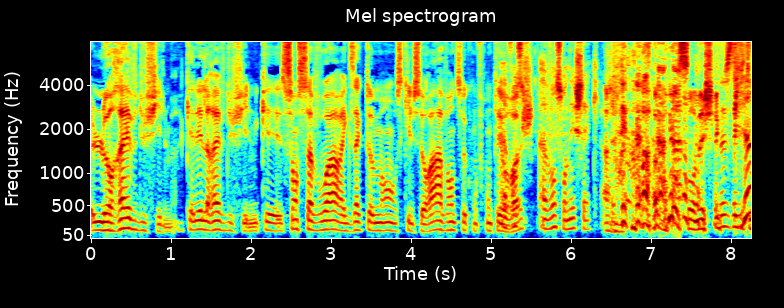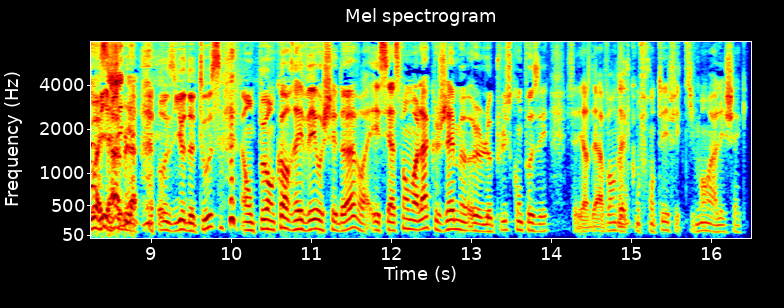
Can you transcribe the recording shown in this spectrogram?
le rêve du film. Quel est le rêve du film? Sans savoir exactement ce qu'il sera avant de se confronter avant, au rush. Avant son échec. Avant, son échec pitoyable aux yeux de tous. On peut encore rêver au chef-d'œuvre et c'est à ce moment-là que j'aime euh, le plus composer. C'est-à-dire avant d'être confronté effectivement à l'échec.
